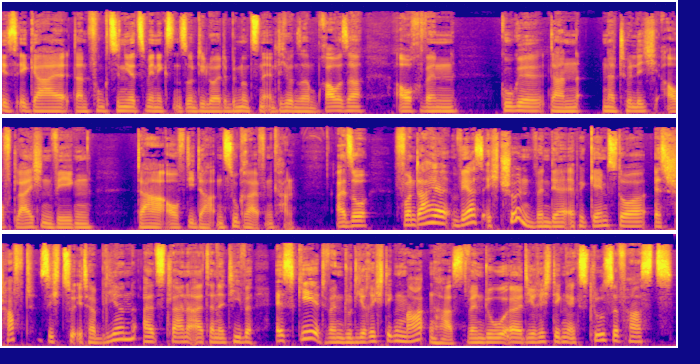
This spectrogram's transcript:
ist egal, dann funktioniert es wenigstens und die Leute benutzen endlich unseren Browser, auch wenn Google dann natürlich auf gleichen Wegen da auf die Daten zugreifen kann. Also von daher wäre es echt schön, wenn der Epic Game Store es schafft, sich zu etablieren als kleine Alternative. Es geht, wenn du die richtigen Marken hast, wenn du äh, die richtigen Exclusive hast,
